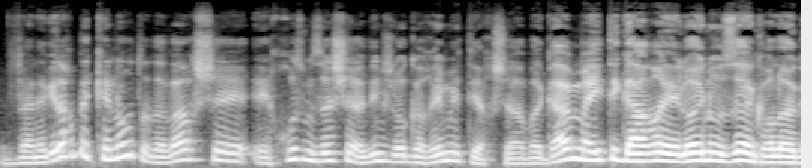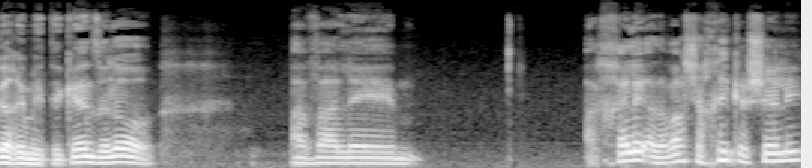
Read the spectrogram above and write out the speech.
ואני אגיד לך בכנות, הדבר שחוץ מזה שהילדים שלי לא גרים איתי עכשיו, אבל גם אם הייתי גר, לא היינו זה, הם כבר לא היו גרים איתי, כן? זה לא... אבל אה, החלק, הדבר שהכי קשה לי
